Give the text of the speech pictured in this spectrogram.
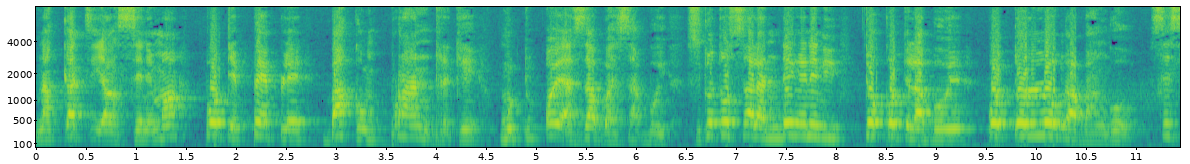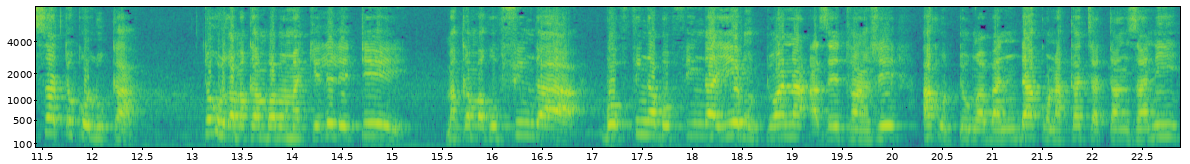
na kati ya enseignement mpo te peuple bacomprendre ke motu oyo aza boye aza boye sikoyo tosala ndenge nini tokotela boye mpo tolonga bango se sa tokoluka tokoluka makambo ya mamakelele te makambo ya kofinga bofinga bofinga ye motu wana aza étranger akotonga bandako na kati ya tanzanie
